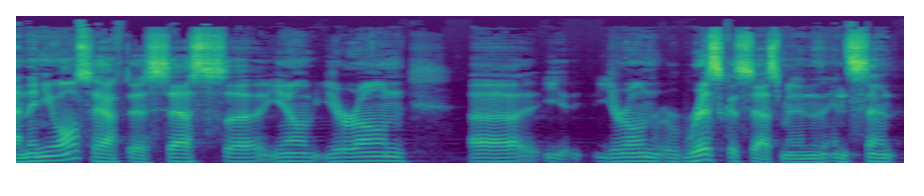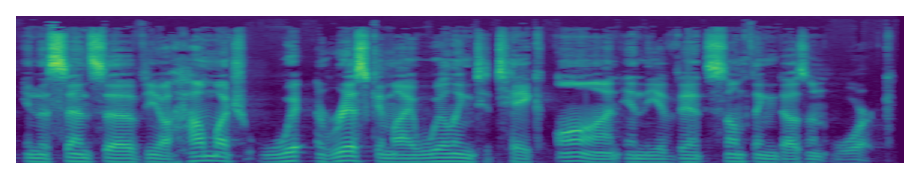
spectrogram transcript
And then you also have to assess, uh, you know, your own. Uh, your own risk assessment in, in, sen- in, the sense of you know how much wi- risk am I willing to take on in the event something doesn't work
